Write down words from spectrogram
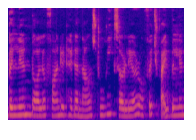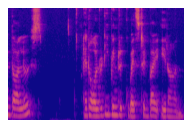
billion fund it had announced two weeks earlier, of which $5 billion had already been requested by Iran.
